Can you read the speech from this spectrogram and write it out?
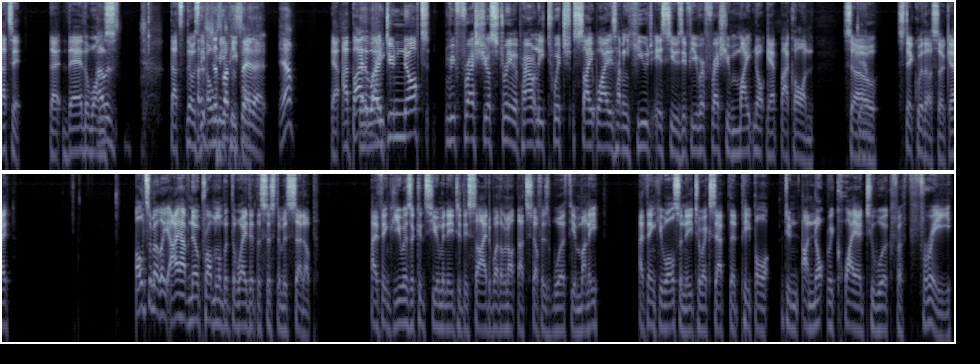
That's it. They're, they're the ones. was, That's those I are was the just only people. say that. Yeah. Yeah. Uh, by They're the way, like- do not refresh your stream. Apparently, Twitch site wide is having huge issues. If you refresh, you might not get back on. So Damn. stick with us, okay? Ultimately, I have no problem with the way that the system is set up. I think you as a consumer need to decide whether or not that stuff is worth your money. I think you also need to accept that people do are not required to work for free.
